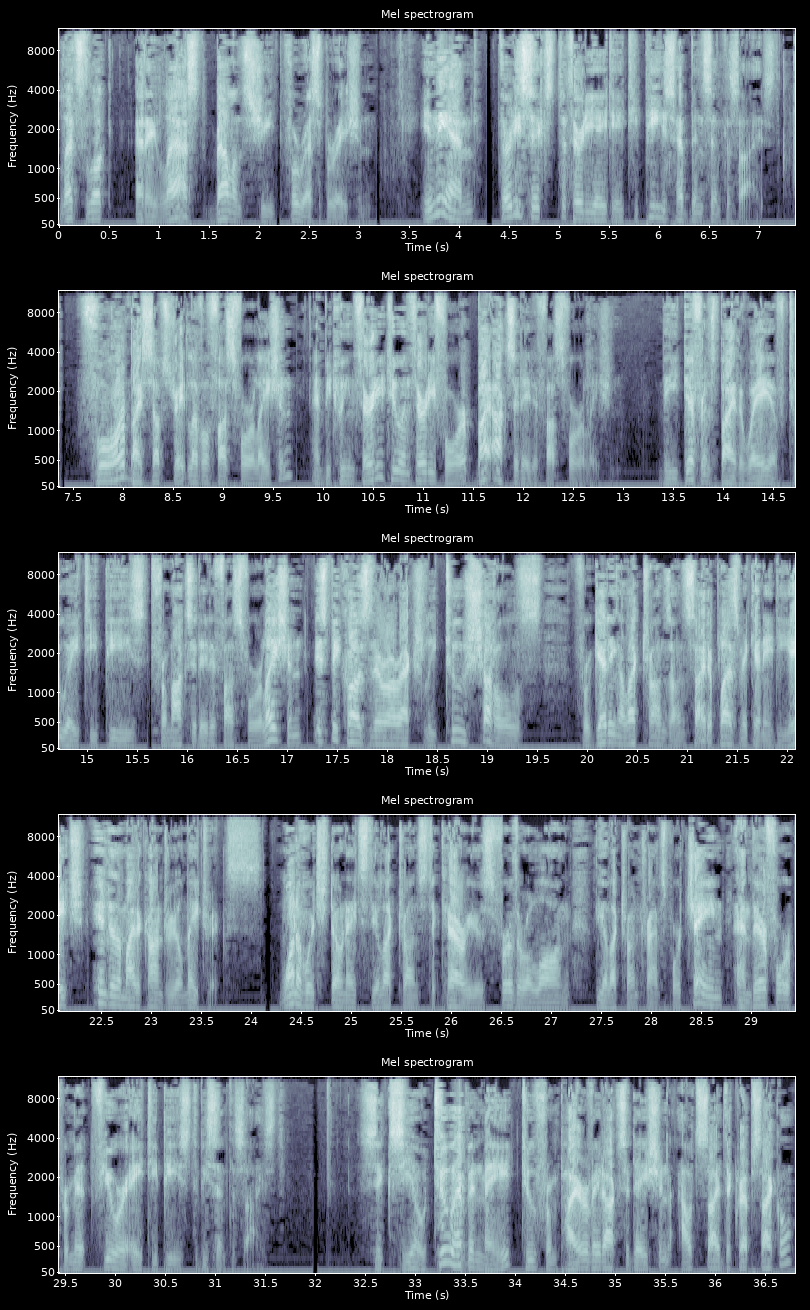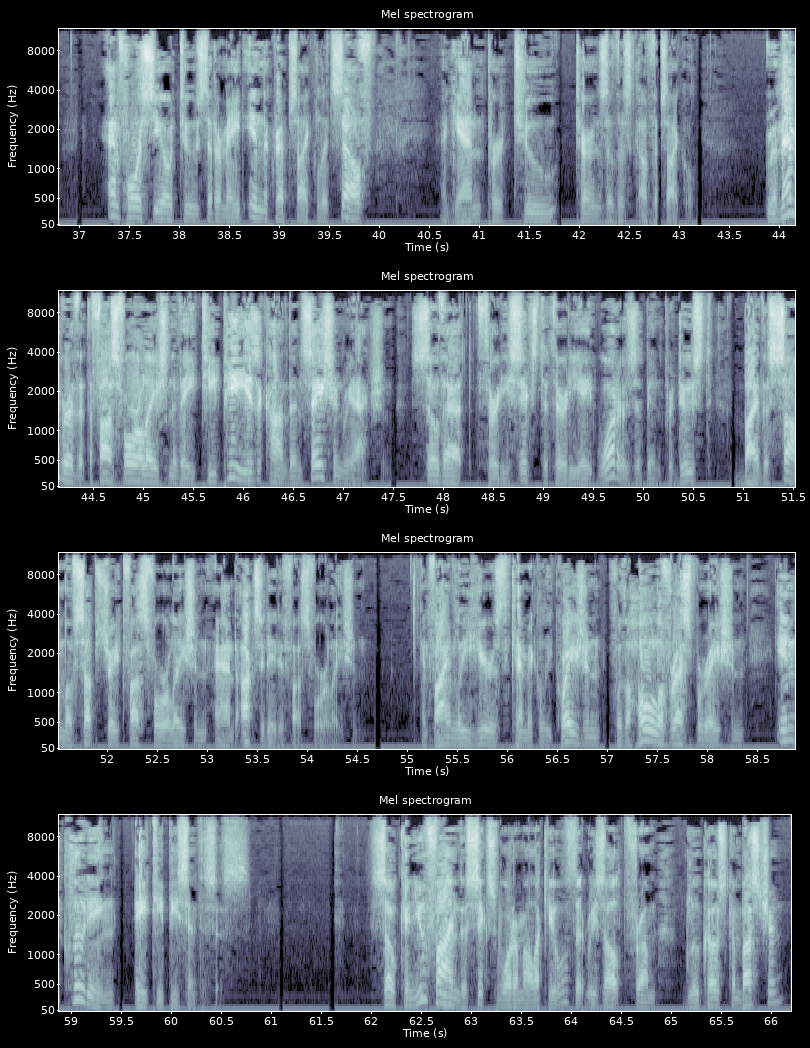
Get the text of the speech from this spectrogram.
let's look at a last balance sheet for respiration. In the end, 36 to 38 ATPs have been synthesized. 4 by substrate level phosphorylation, and between 32 and 34 by oxidative phosphorylation. The difference, by the way, of two ATPs from oxidative phosphorylation is because there are actually two shuttles for getting electrons on cytoplasmic NADH into the mitochondrial matrix, one of which donates the electrons to carriers further along the electron transport chain and therefore permit fewer ATPs to be synthesized. 6 CO2 have been made, two from pyruvate oxidation outside the Krebs cycle, and four CO2s that are made in the Krebs cycle itself, again per two turns of of the cycle. Remember that the phosphorylation of ATP is a condensation reaction, so that 36 to 38 waters have been produced by the sum of substrate phosphorylation and oxidative phosphorylation. And finally, here is the chemical equation for the whole of respiration, including ATP synthesis. So can you find the six water molecules that result from glucose combustion?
